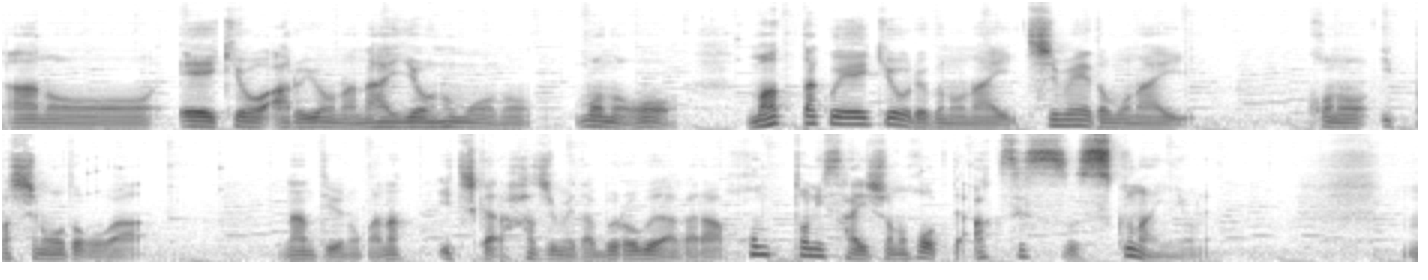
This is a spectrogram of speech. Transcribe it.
あのー、影響あるような内容のものものを、全く影響力のない、知名度もない、この一発の男が、なんていうのかな、一から始めたブログだから、本当に最初の方ってアクセス数少ないんよね。う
